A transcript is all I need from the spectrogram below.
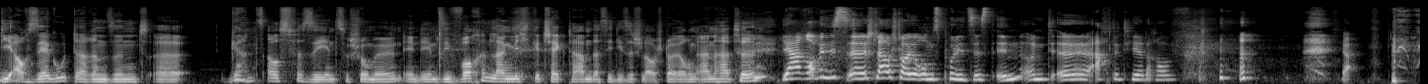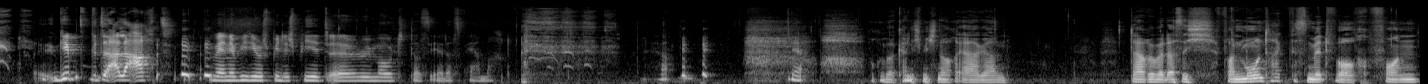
Die auch sehr gut darin sind, äh, ganz aus Versehen zu schummeln, indem sie wochenlang nicht gecheckt haben, dass sie diese Schlausteuerung anhatten. Ja, Robin ist äh, Schlausteuerungspolizistin und äh, achtet hier drauf. ja. Gebt bitte alle acht, wenn ihr Videospiele spielt, äh, remote, dass ihr das fair macht. Ja. Ja. Worüber kann ich mich noch ärgern? Darüber, dass ich von Montag bis Mittwoch von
